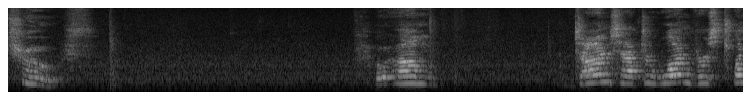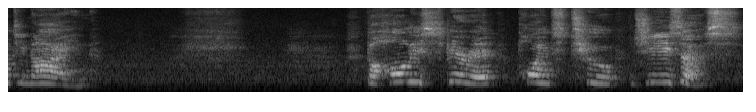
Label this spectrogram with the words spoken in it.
truth. Um, John chapter 1, verse 29. The Holy Spirit points to Jesus.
